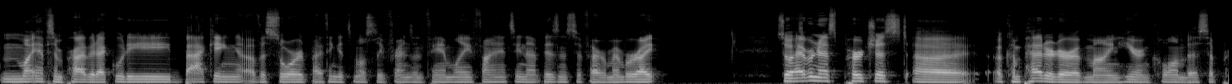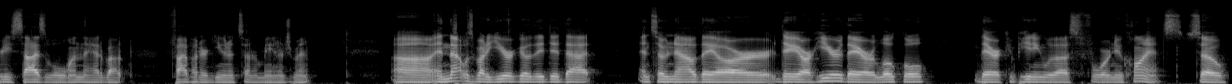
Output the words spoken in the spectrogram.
might have some private equity backing of a sort, but I think it's mostly friends and family financing that business, if I remember right. So Evernest purchased uh, a competitor of mine here in Columbus, a pretty sizable one. They had about 500 units under management, uh, and that was about a year ago. They did that, and so now they are they are here. They are local. They're competing with us for new clients. So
